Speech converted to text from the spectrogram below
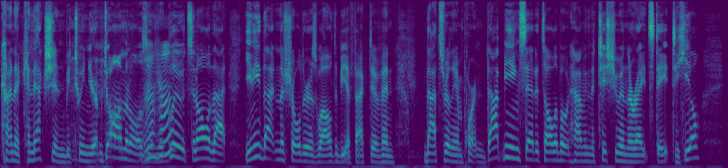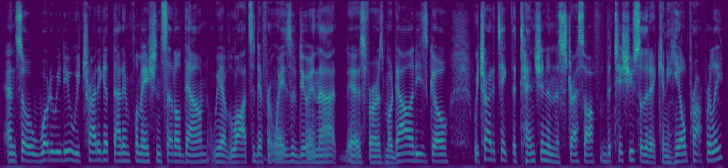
kind of connection between your abdominals mm-hmm. and your mm-hmm. glutes and all of that. You need that in the shoulder as well to be effective, and that's really important. That being said, it's all about having the tissue in the right state to heal. And so, what do we do? We try to get that inflammation settled down. We have lots of different ways of doing that as far as modalities go. We try to take the tension and the stress off of the tissue so that it can heal properly.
